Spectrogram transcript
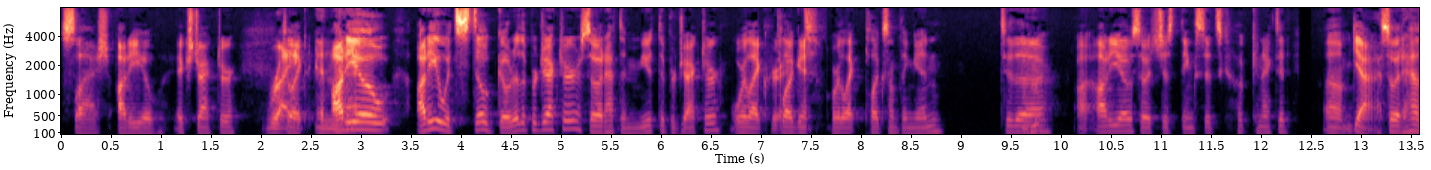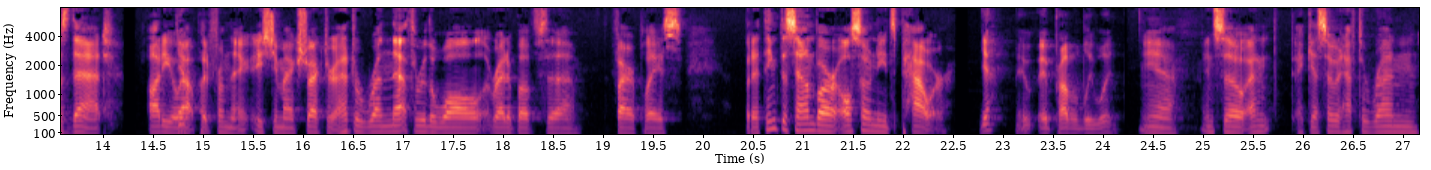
slash audio extractor. right? So like and that- audio audio would still go to the projector, so I'd have to mute the projector or like plug it or like plug something in to the Mhm. audio, so it just thinks it's hook connected. Um, yeah, so it has that audio Yep. output from the HDMI extractor. I had to run that through the wall right above the fireplace, but I think the soundbar also needs power. yeah, it, it probably would. Yeah, and so I, don't- I guess I would have to run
